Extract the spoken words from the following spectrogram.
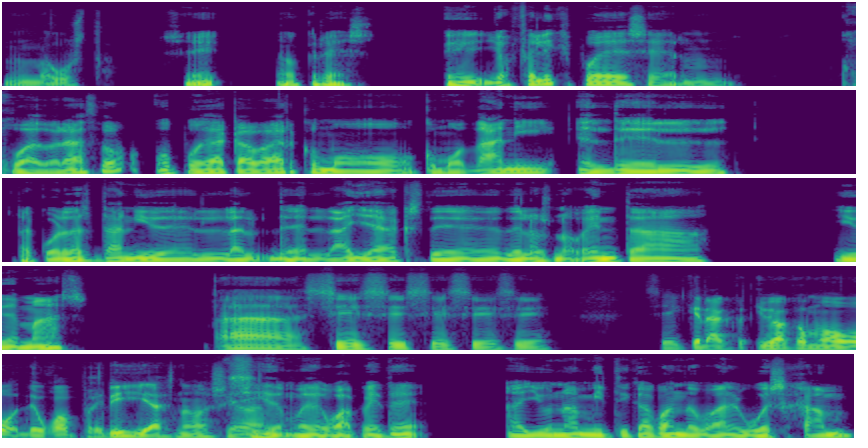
Me gusta. ¿Sí? ¿No crees? Eh, Joao Félix puede ser Mm. jugadorazo o puede acabar como, como Dani, el del. ¿Recuerdas Dani del, del Ajax de, de los 90 y demás? Ah, sí, sí, sí, sí, sí. Sí, que era, iba como de guaperillas, ¿no? Ese Sí, Dan. de guapete. Hay una mítica cuando va al West Ham,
